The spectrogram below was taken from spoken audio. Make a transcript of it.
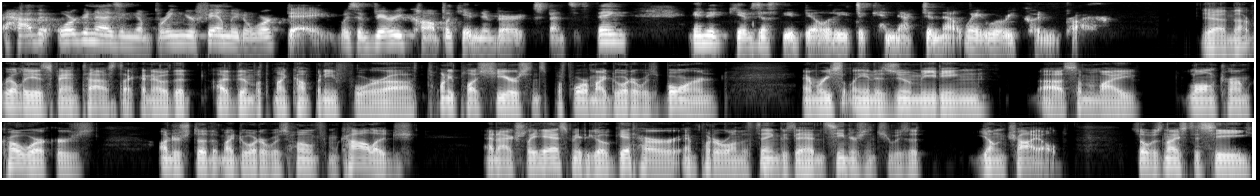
have it organizing a bring your family to work day was a very complicated and very expensive thing and it gives us the ability to connect in that way where we couldn't prior yeah and that really is fantastic i know that i've been with my company for uh, 20 plus years since before my daughter was born and recently in a zoom meeting uh, some of my long-term coworkers understood that my daughter was home from college and actually asked me to go get her and put her on the thing because they hadn't seen her since she was a young child so it was nice to see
